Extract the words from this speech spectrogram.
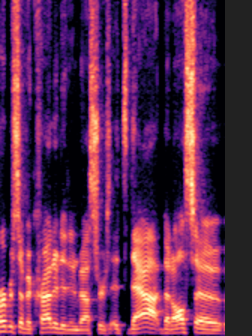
purpose of accredited investors, it's that, but also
